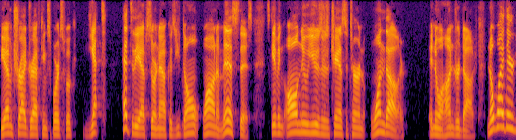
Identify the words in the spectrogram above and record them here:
If you haven't tried DraftKings Sportsbook yet, head to the App Store now because you don't want to miss this. It's giving all new users a chance to turn one dollar into a hundred dollars. Know why they're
